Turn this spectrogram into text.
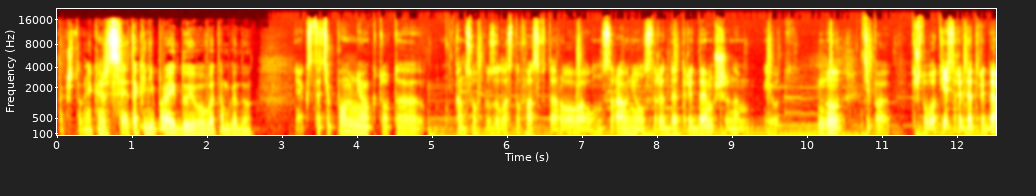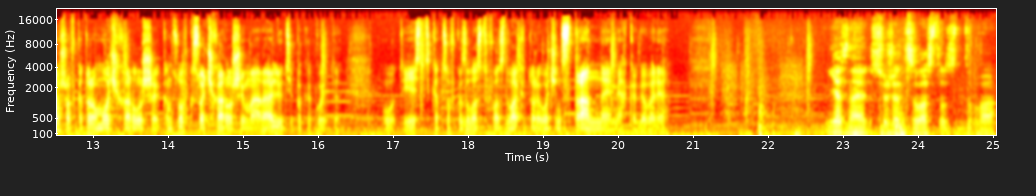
Так что, мне кажется, я так и не пройду его в этом году. Я, кстати, помню, кто-то концовку The Last of Us 2, он сравнивал с Red Dead Redemption, и вот, ну, типа, что вот есть Red Dead Redemption, в котором очень хорошая концовка с очень хорошей моралью, типа какой-то. Вот, есть концовка The Last of Us 2, которая очень странная, мягко говоря. Я знаю сюжет The Last of Us 2.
